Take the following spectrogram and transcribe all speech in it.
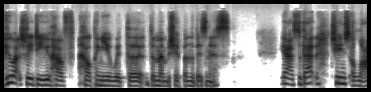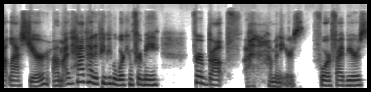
who actually do you have helping you with the the membership and the business? Yeah, so that changed a lot last year. Um, I have had a few people working for me for about how many years? Four or five years.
